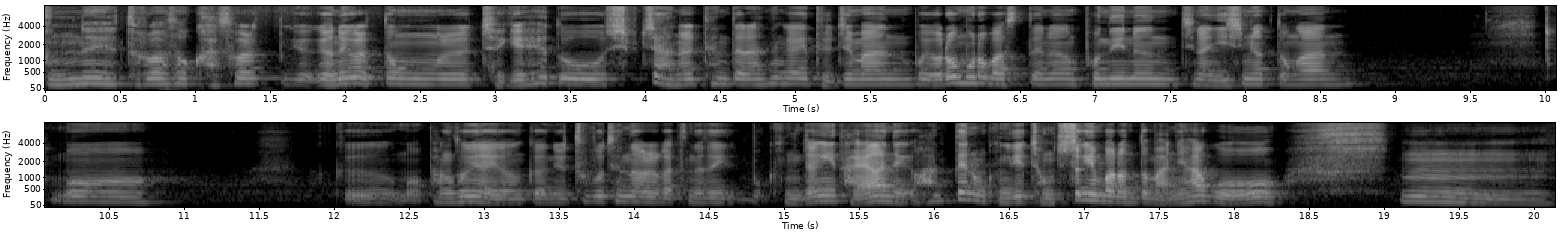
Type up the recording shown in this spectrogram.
국내에 들어와서 가수 활- 연예 활동을 재개해도 쉽지 않을 텐데라는 생각이 들지만 뭐 여러모로 봤을 때는 본인은 지난 20년 동안 뭐 그뭐 방송이나 이런 그 유튜브 채널 같은 데서 뭐 굉장히 다양한 얘기 한때는 굉장히 정치적인 발언도 많이 하고 음.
